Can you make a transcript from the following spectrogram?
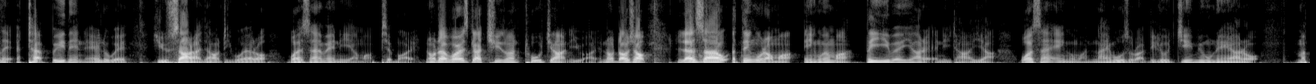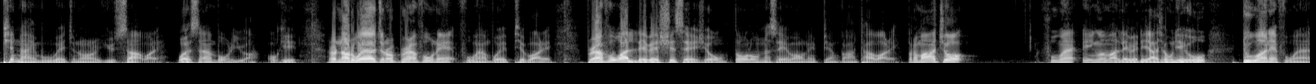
50အထက်ပေးသင့်တယ်လို့ပဲယူဆတာကြောင့်ဒီပွဲကတော့ West Ham ပဲနေရာမှာဖြစ်ပါတယ် Northern Forest ကခြေစွမ်းထိုးကျနေပါတယ်เนาะတောက်လျှောက် Leicester အသင်းကိုတောင်မှအိမ်ခွင်းမှာတေပဲရတဲ့အနေအထားအရာ West Ham အိမ်ခွင်းမှာနိုင်ဖို့ဆိုတာဒီလိုကြီးမျိုးနေရတော့ မဖြစ်နိုင်ဘူးပဲကျွန်တော်တို့ယူဆပါတယ် West Ham ပေါ်ကြီးပါ Okay အဲ့တော့နောက်တစ်ပွဲကကျွန်တော် Brentford နဲ့ Fulham ပွဲဖြစ်ပါတယ် Brentford က level 80ရှုံး3လုံး20ပေါင်းနဲ့ပြန်ကားထားပါတယ်ပထမအကြော့ Fulham အိမ်ခွင်းမှာ level 100ရှုံးကြီးကို2-1နဲ့ Fulham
